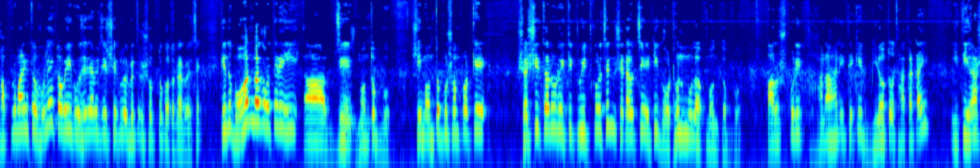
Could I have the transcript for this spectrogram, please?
সপ্রমাণিত হলে তবেই বোঝা যাবে যে সেগুলোর ভেতরে সত্য কতটা রয়েছে। কিন্তু মোহন ভাগবতের এই যে মন্তব্য, সেই মন্তব্য সম্পর্কে শশী তারুর একটি টুইট করেছেন, সেটা হচ্ছে, এটি গঠনমূলক মন্তব্য। পারস্পরিক হানাহানি থেকে বিরত থাকাটাই ইতিহাস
